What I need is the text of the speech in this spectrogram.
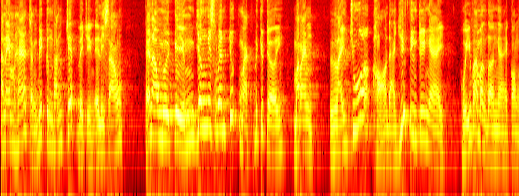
Anh em há chẳng biết kinh thánh chép về chuyện Elisao. Thế nào người kiện dân Israel trước mặt Đức Chúa Trời Mà rằng, Lạy Chúa, họ đã giết tiên tri Ngài, Hủy phá bằng tờ Ngài, Còn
